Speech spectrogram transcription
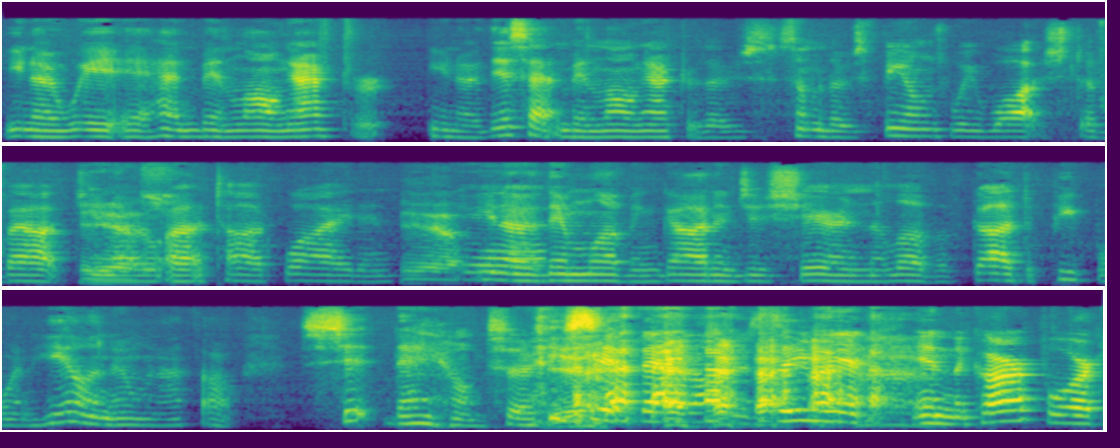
you know, we, it hadn't been long after, you know, this hadn't been long after those, some of those films we watched about, you Yes. know, uh, Todd White and, Yeah. you know, them loving God and just sharing the love of God to people and healing them. And I thought, sit down. So he Yeah. sat down on the cement in the carport.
